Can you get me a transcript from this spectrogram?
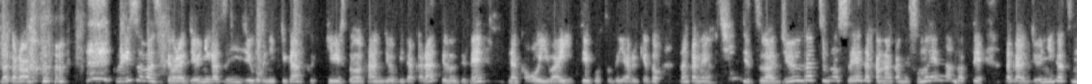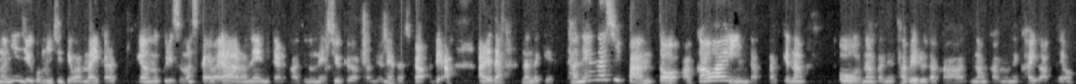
だから クリスマスってほら、12月25日がキリストの誕生日だからっていうのでね、なんかお祝いっていうことでやるけど、なんかね、真実は10月の末だかなんかね、その辺なんだって、だから12月の25日ではないから、あの、クリスマス会はやらね、みたいな感じのね、宗教だったんだよね、確か。で、あ、あれだ、なんだっけ、種なしパンと赤ワインだったっけな、をなんかね、食べるだか、なんかのね、会があったよ。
